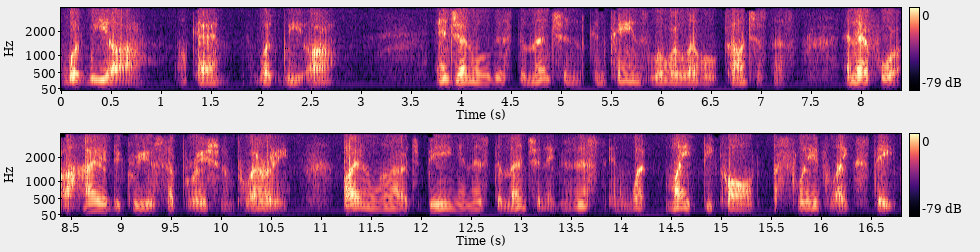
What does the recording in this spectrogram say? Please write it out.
what we are, okay? What we are. In general, this dimension contains lower level consciousness and therefore a higher degree of separation and polarity. By and large, being in this dimension exists in what might be called a slave-like state,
